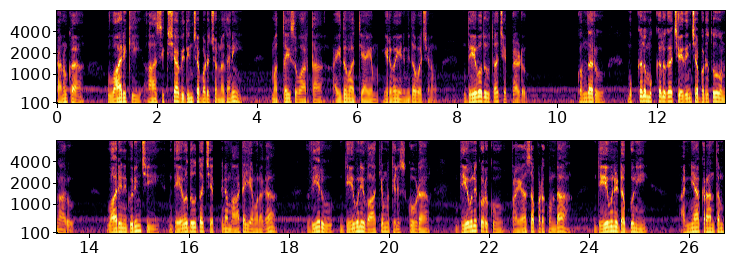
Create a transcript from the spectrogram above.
కనుక వారికి ఆ శిక్ష విధించబడుచున్నదని మత్తయి వార్త ఐదవ అధ్యాయం ఇరవై ఎనిమిదవ వచనం దేవదూత చెప్పాడు. కొందరు ముక్కలు ముక్కలుగా ఛేదించబడుతూ ఉన్నారు. వారిని గురించి దేవదూత చెప్పిన మాట ఏమనగా వీరు దేవుని వాక్యము తెలుసుకోడా దేవుని కొరకు ప్రయాసపడకుండా దేవుని డబ్బుని అన్యాక్రాంతం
